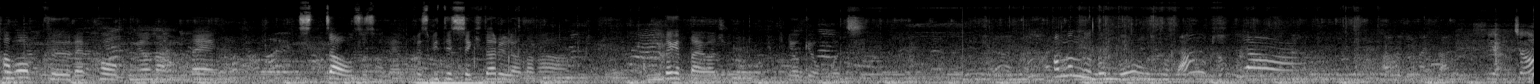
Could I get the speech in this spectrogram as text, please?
팝업 그 래퍼 공연하는데 진짜 어수선해요. 그래서 밑에 진짜 기다리려다가 안 되겠다 해가지고 여기 온 거지. 한 번도 너무 먹어보고 싶었어. 아, 귀여워. 귀엽죠?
